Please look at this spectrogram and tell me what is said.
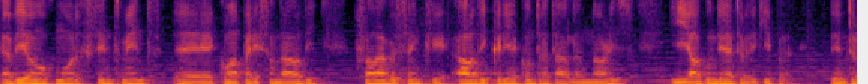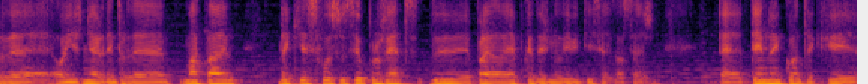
Havia um rumor recentemente, eh, com a aparição da Audi, falava-se em que a Audi queria contratar Lando Norris e algum diretor de equipa dentro da, ou engenheiro dentro da McLaren para que esse fosse o seu projeto de, para a época de 2026, ou seja, uh, tendo em conta que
